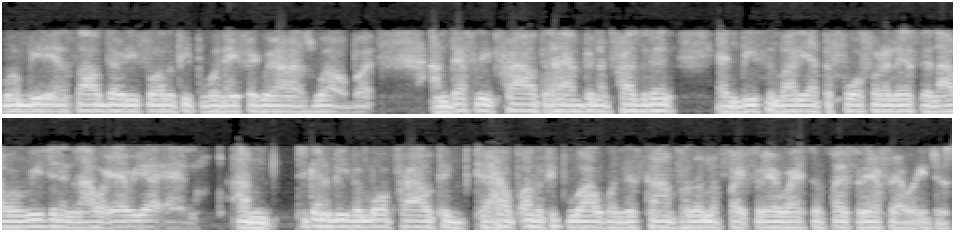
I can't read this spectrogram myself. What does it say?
we'll be there in solidarity for other people when they figure it out as well. But I'm definitely proud to have been a president and be somebody at the forefront of this in our region and in our area. And I'm going to be even more proud to, to help other people out when it's time for them to fight for their rights and fight for their fair wages.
